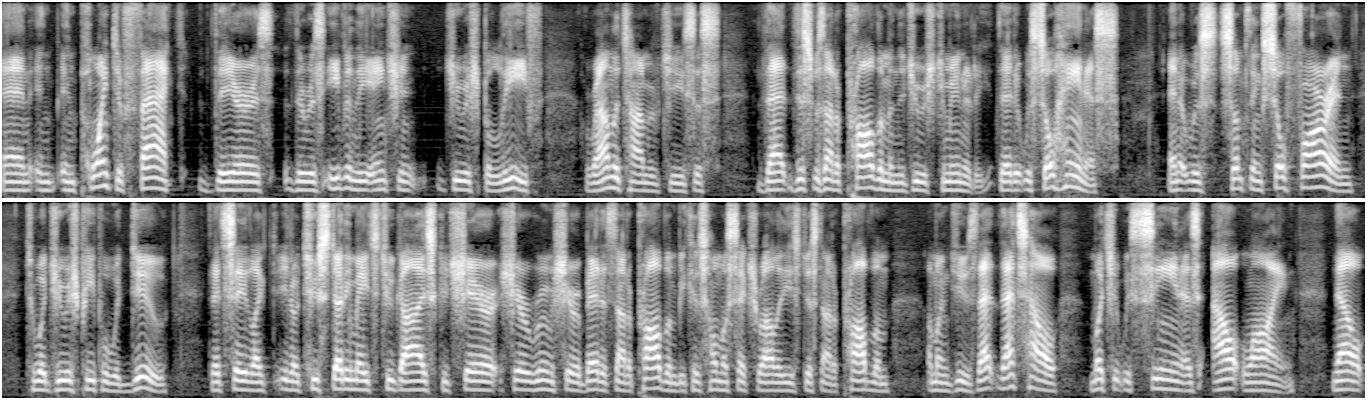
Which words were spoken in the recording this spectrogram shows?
And in, in point of fact, there's there is even the ancient Jewish belief around the time of Jesus that this was not a problem in the Jewish community, that it was so heinous and it was something so foreign to what Jewish people would do that say like you know two study mates, two guys could share share a room, share a bed. It's not a problem because homosexuality is just not a problem among Jews. That that's how much it was seen as outlying. Now,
